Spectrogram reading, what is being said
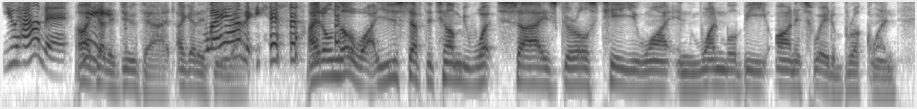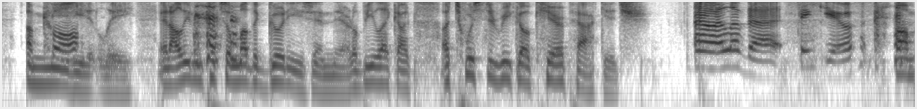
You haven't. Oh, I got to do that. I got to do Why that. I don't know why. You just have to tell me what size girls' tee you want, and one will be on its way to Brooklyn immediately. And I'll even put some other goodies in there. It'll be like a, a Twisted Rico care package. oh, I love that. Thank you. Um,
